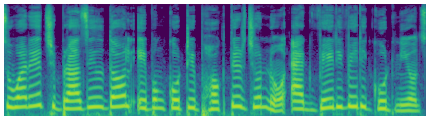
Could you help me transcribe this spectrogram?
সুয়ারেজ, ব্রাজিল দল এবং কোটি ভক্তের জন্য এক ভেরি ভেরি গুড নিউজ।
